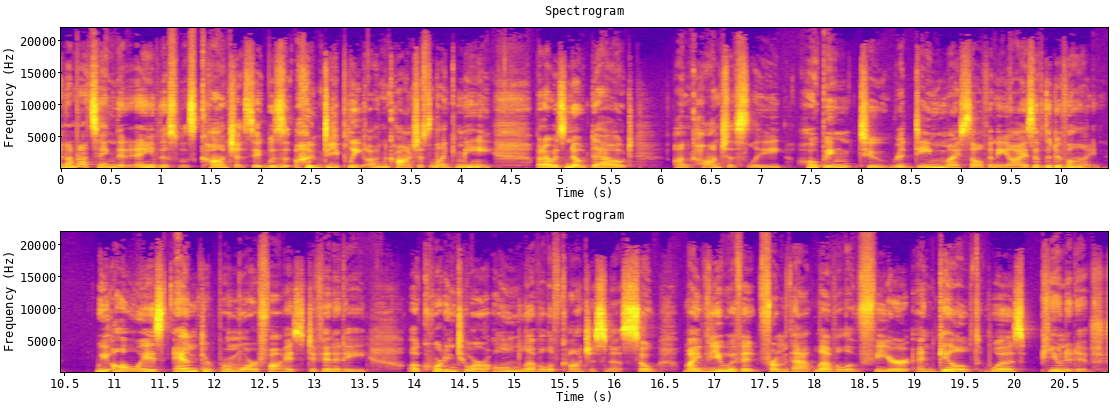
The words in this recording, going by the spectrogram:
And I'm not saying that any of this was conscious, it was deeply unconscious, like me. But I was no doubt unconsciously hoping to redeem myself in the eyes of the divine. We always anthropomorphize divinity according to our own level of consciousness. So, my view of it from that level of fear and guilt was punitive.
